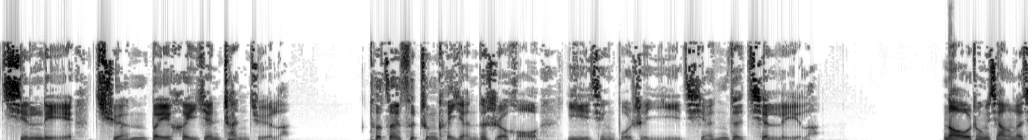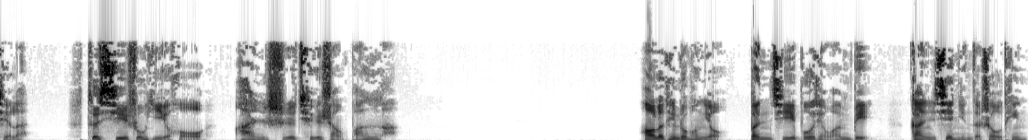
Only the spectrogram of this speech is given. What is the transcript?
秦丽全被黑烟占据了。他再次睁开眼的时候，已经不是以前的秦丽了。闹钟响了起来，他洗漱以后按时去上班了。好了，听众朋友。本集播讲完毕，感谢您的收听。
